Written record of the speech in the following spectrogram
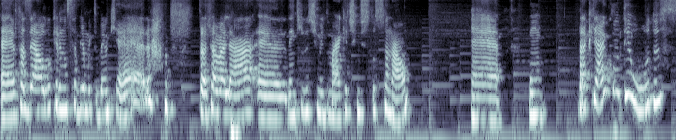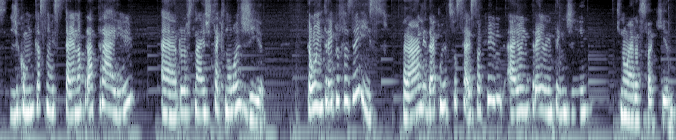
é, fazer algo que ele não sabia muito bem o que era, para trabalhar é, dentro do time do marketing institucional, é, um, para criar conteúdos de comunicação externa para atrair é, profissionais de tecnologia. Então entrei para fazer isso, para lidar com redes sociais. Só que aí eu entrei, eu entendi que não era só aquilo.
